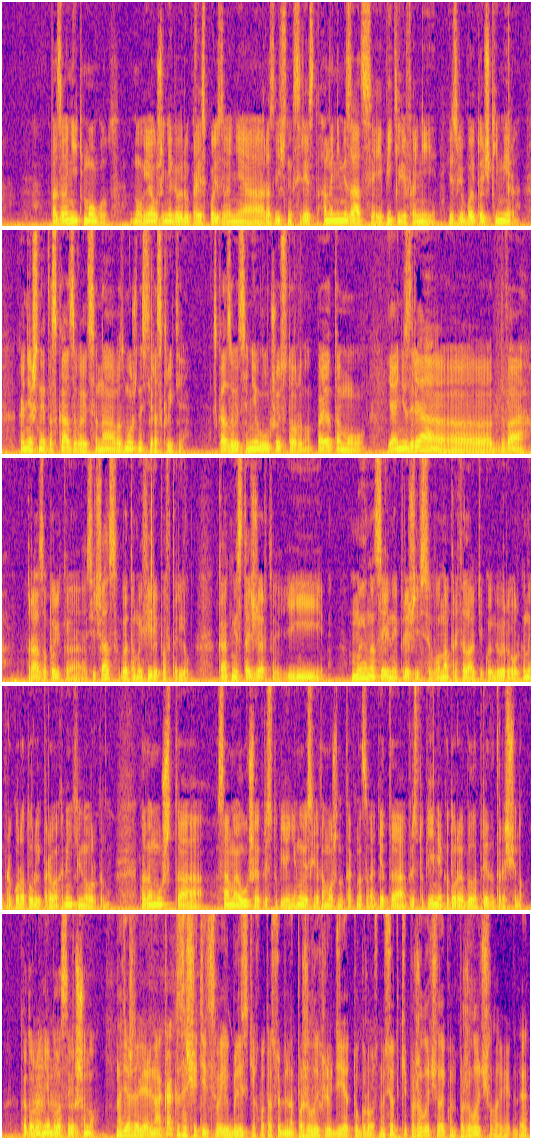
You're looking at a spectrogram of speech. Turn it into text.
позвонить могут, ну, я уже не говорю про использование различных средств анонимизации, IP-телефонии из любой точки мира. Конечно, это сказывается на возможности раскрытия, сказывается не в лучшую сторону. Поэтому я не зря э, два раза только сейчас в этом эфире повторил, как не стать жертвой. И мы нацелены прежде всего на профилактику, я говорю, органы прокуратуры и правоохранительные органы, потому что самое лучшее преступление, ну, если это можно так назвать, это преступление, которое было предотвращено, которое mm-hmm. не было совершено. Надежда Лерина, а как защитить своих близких, вот особенно пожилых людей от угроз? Но ну, все-таки пожилой человек, он пожилой человек, да?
